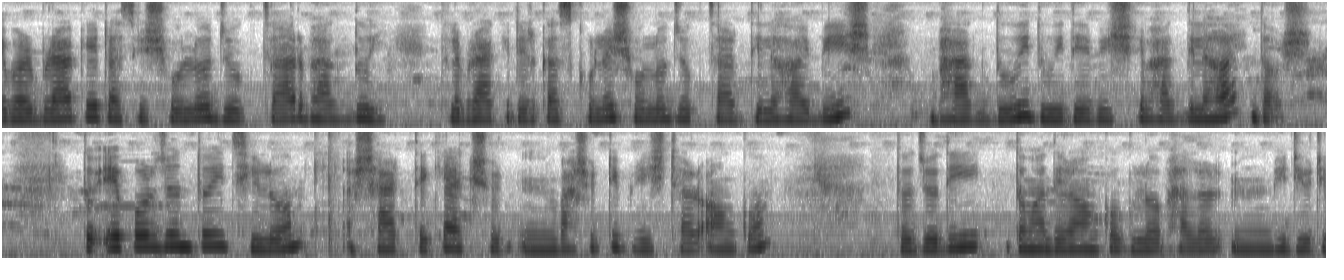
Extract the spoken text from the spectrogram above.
এবার ব্র্যাকেট আছে ষোলো যোগ চার ভাগ দুই, তাহলে ব্র্যাকেটের কাজ করলে ষোলো যোগ চার দিলে হয় বিশ, ভাগ দুই দুই দিয়ে বিশে ভাগ দিলে হয় দশ। তো এ পর্যন্তই ছিল ষাট থেকে একশো বাষট্টি পৃষ্ঠার অঙ্ক। তো যদি তোমাদের অঙ্কগুলো ভালো ভিডিওটি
